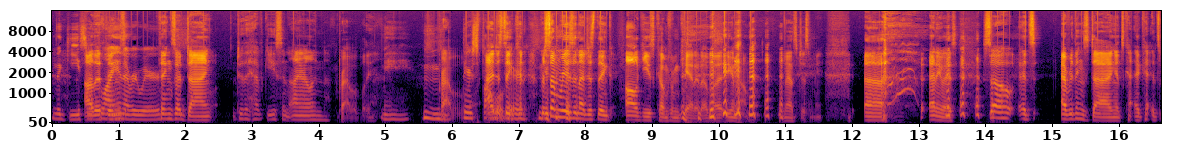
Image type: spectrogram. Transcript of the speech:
the geese other are flying things- everywhere. Things are dying. Do they have geese in Ireland? Probably. Maybe. Probably. There's I just think there. for some reason I just think all geese come from Canada, but you know that's just me. Uh, anyways, so it's everything's dying. It's it's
